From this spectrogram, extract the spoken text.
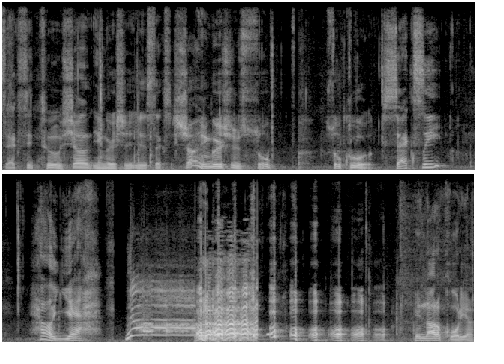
Sexy too. Sean English is sexy. Sean English is so so cool. Sexy? Hell yeah. He's not a Korean.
